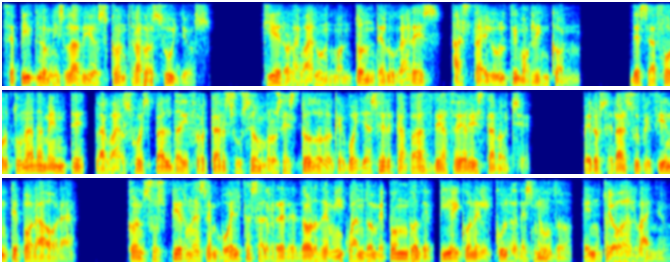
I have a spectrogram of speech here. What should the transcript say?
Cepillo mis labios contra los suyos. Quiero lavar un montón de lugares, hasta el último rincón. Desafortunadamente, lavar su espalda y frotar sus hombros es todo lo que voy a ser capaz de hacer esta noche. Pero será suficiente por ahora. Con sus piernas envueltas alrededor de mí cuando me pongo de pie y con el culo desnudo, entró al baño.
